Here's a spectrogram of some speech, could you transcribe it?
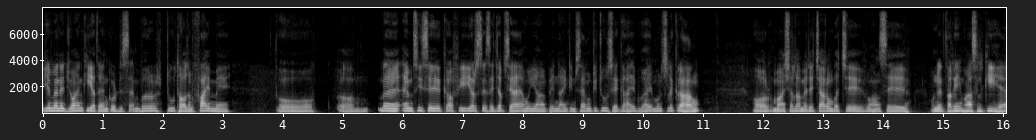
یہ میں نے جوائن کیا تھا ان کو دسمبر ٹو فائیو میں، تو میں ایم سی سے کافی عرصے سے جب سے آیا ہوں یہاں پہ نائنٹین سیونٹی ٹو سے گاہے بگاہے منسلک رہا ہوں اور ماشاء اللہ میرے چاروں بچے وہاں سے انہیں تعلیم حاصل کی ہے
